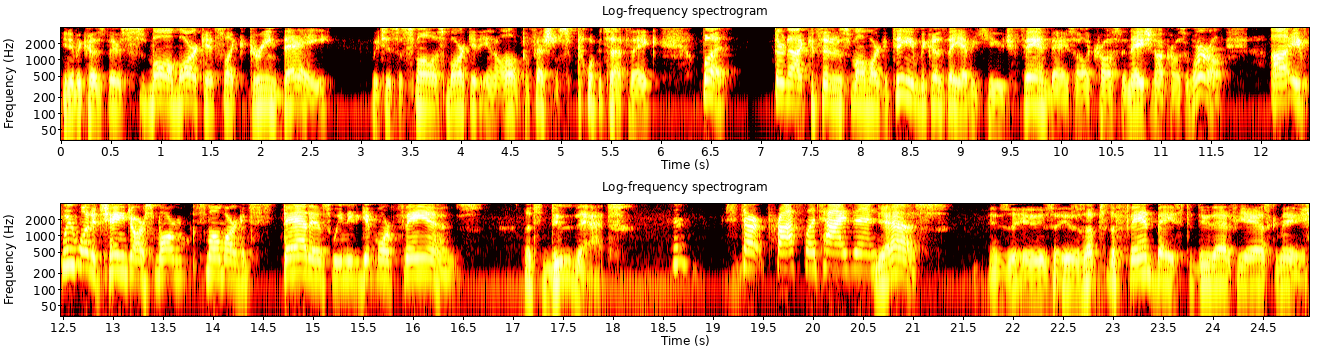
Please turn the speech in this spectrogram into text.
You know, because there's small markets like Green Bay, which is the smallest market in all of professional sports, I think, but they're not considered a small market team because they have a huge fan base all across the nation, all across the world. Uh, if we want to change our small small market status, we need to get more fans. Let's do that. Start proselytizing. Yes. It is, it, is, it is up to the fan base to do that, if you ask me.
